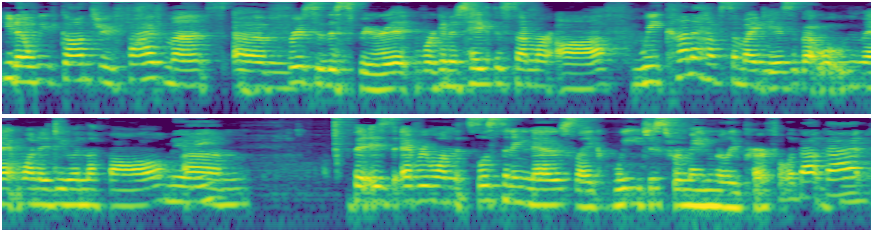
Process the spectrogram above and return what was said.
You know, we've gone through five months of Mm-hmm. fruits of the spirit. We're going to take the summer off. We kind of have some ideas about what we might want to do in the fall. Maybe. Um, but as everyone that's listening knows, like we just remain really prayerful about that.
